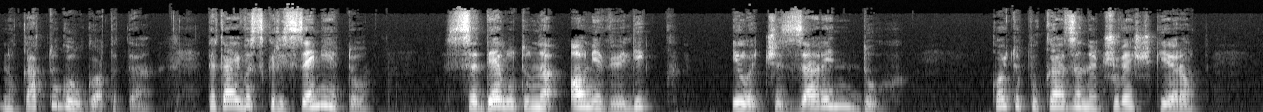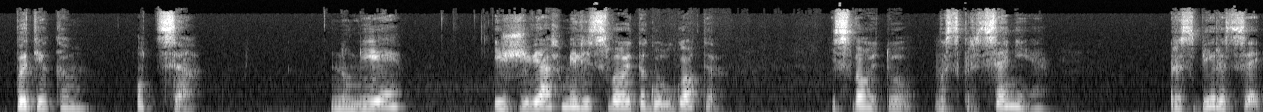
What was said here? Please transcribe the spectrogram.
Но както Голготата, така и Възкресението са делото на оня велик и лъчезарен дух, който показа на човешкия род пътя към Отца. Но ние изживяхме ли своята Голгота и своето Възкресение? Разбира се,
